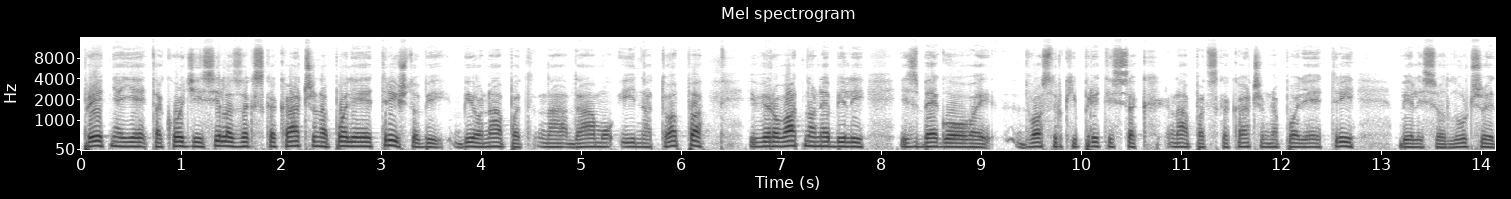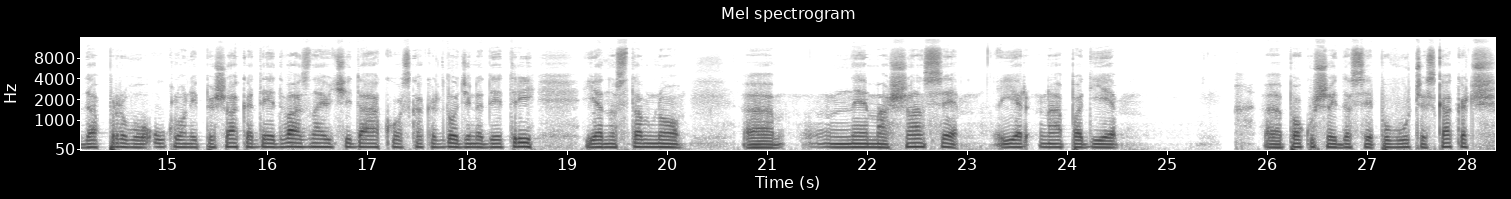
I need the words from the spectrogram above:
pretnja je takođe i silazak skakača na polje E3 što bi bio napad na damu i na topa. I verovatno ne bili izbego ovaj dvostruki pritisak napad skakačem na polje E3 Bili se odlučuje da prvo ukloni pešaka D2 znajući da ako skakač dođe na D3 jednostavno a, nema šanse jer napad je E, pokušaj da se povuče skakač,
